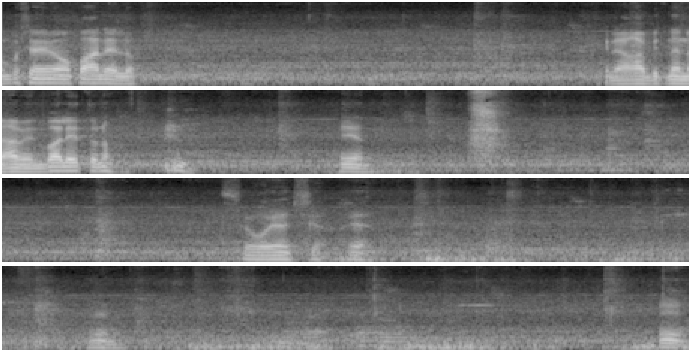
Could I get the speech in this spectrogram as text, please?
Mabos na yung mga panel, oh. Kinakabit na namin. Bale, ito, no? ayan. So, ayan siya. Ayan. Ayan. Ayan.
